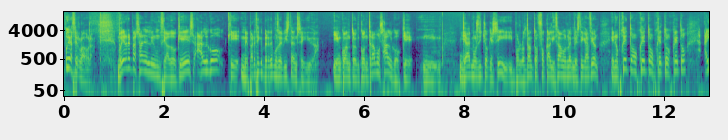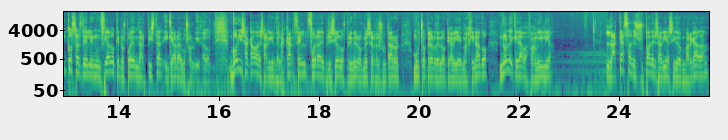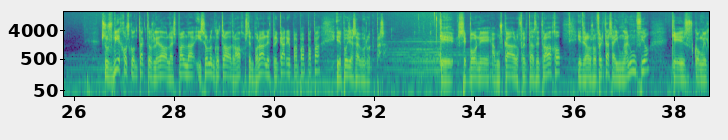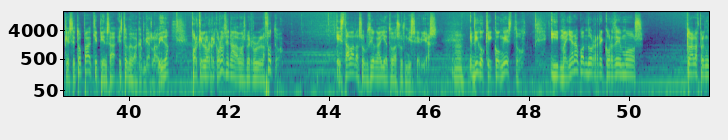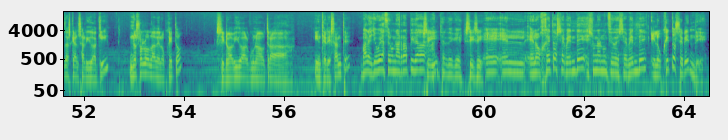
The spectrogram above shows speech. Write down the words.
Voy a hacerlo ahora. Voy a repasar el enunciado, que es algo que me parece que perdemos de vista enseguida. Y en cuanto encontramos algo que mm, ya hemos dicho que sí y por lo tanto focalizamos la investigación en objeto, objeto, objeto, objeto, hay cosas del enunciado que nos pueden dar pistas y que ahora hemos olvidado. Boris acaba de salir de la cárcel, fuera de prisión los primeros meses resultaron mucho peor de lo que había imaginado, no le quedaba familia, la casa de sus padres había sido embargada, sus viejos contactos le daban la espalda y solo encontraba trabajos temporales, precarios, pa, pa, pa, pa, y después ya sabemos lo que pasa. Que se pone a buscar ofertas de trabajo y entre las ofertas hay un anuncio que es con el que se topa que piensa esto me va a cambiar la vida porque lo reconoce nada más verlo en la foto. Estaba la solución ahí a todas sus miserias. Digo que con esto y mañana cuando recordemos todas las preguntas que han salido aquí no solo la del objeto si no ha habido alguna otra interesante Vale, yo voy a hacer una rápida Sí. antes de que. Sí, sí. Eh, el, el objeto se vende, es un anuncio de se vende. el objeto se vende.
